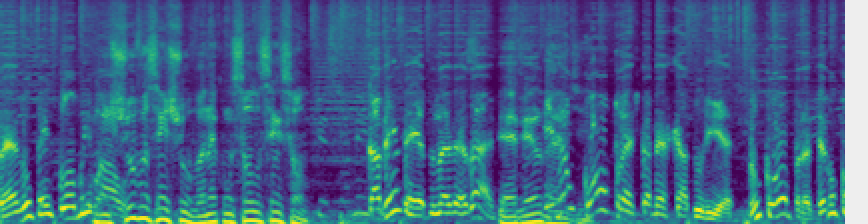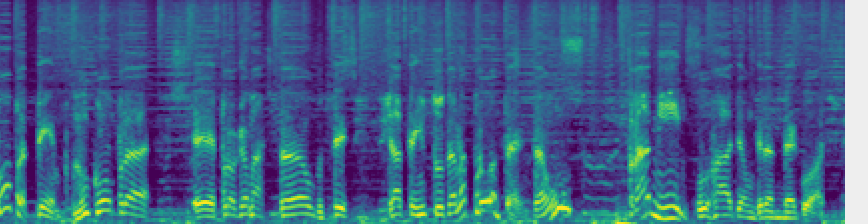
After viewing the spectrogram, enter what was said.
né? Não tem como ir Com mal. chuva ou sem chuva, né? Com sol sem sol. Tá vendendo, não é verdade? É verdade. E não compra esta mercadoria. Não compra. Você não compra tempo, não compra eh, programação, você já tem toda ela pronta. Então, pra mim, o rádio é um grande negócio. Com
